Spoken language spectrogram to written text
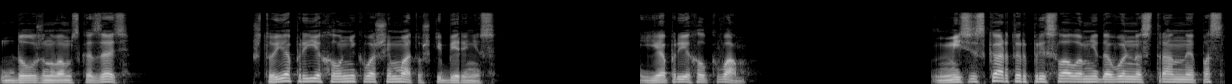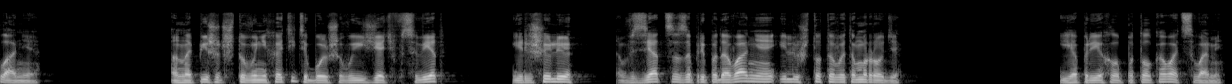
Должен вам сказать, что я приехал не к вашей матушке, Беренис. Я приехал к вам. Миссис Картер прислала мне довольно странное послание. Она пишет, что вы не хотите больше выезжать в свет и решили взяться за преподавание или что-то в этом роде. Я приехал потолковать с вами.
